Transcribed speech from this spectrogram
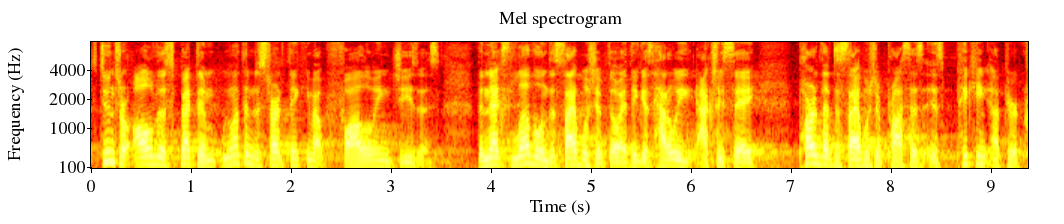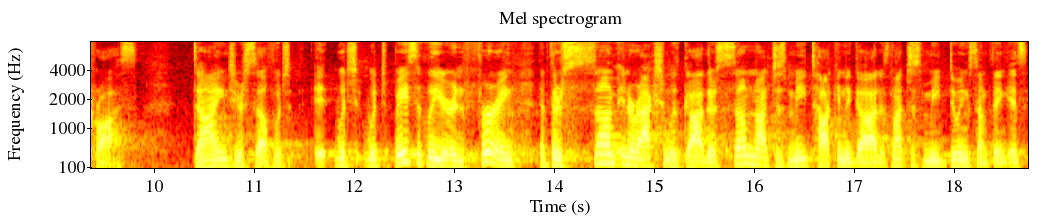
students are all over the spectrum. We want them to start thinking about following Jesus. The next level in discipleship, though, I think, is how do we actually say, part of that discipleship process is picking up your cross, dying to yourself, which, it, which, which basically you're inferring that there's some interaction with God. There's some, not just me talking to God, it's not just me doing something, it's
